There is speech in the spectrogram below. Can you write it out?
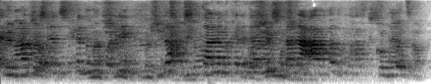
حد ما غنمشي عند شي حد ونقول ليه لا أنا ما كنامنش أنا عارفة ما خاصكش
